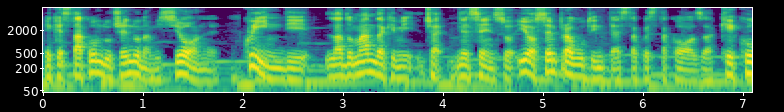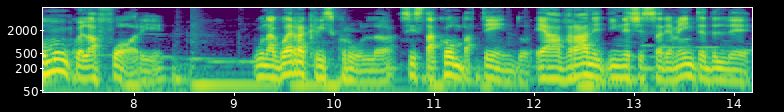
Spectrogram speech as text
e che sta conducendo una missione. Quindi la domanda che mi... cioè, nel senso, io ho sempre avuto in testa questa cosa, che comunque là fuori una guerra Chris Krull si sta combattendo e avrà ne- necessariamente delle,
